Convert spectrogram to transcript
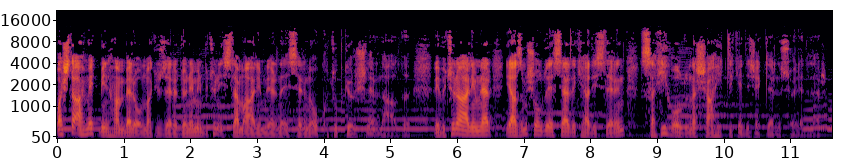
Başta Ahmet bin Hanbel olmak üzere dönemin bütün İslam alimlerine eserini okutup görüşlerini aldı. Ve bütün alimler yazmış olduğu eserdeki hadislerin sahih olduğuna şahitlik edeceklerini söylediler.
